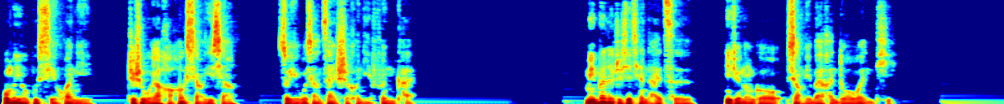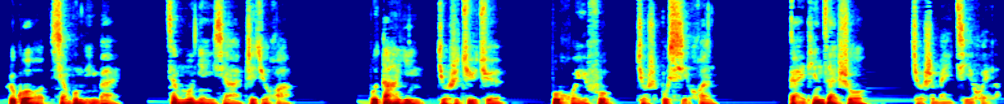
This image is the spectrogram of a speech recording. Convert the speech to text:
我没有不喜欢你，只是我要好好想一想，所以我想暂时和你分开。明白了这些潜台词，你就能够想明白很多问题。如果想不明白，再默念一下这句话：不答应就是拒绝，不回复就是不喜欢，改天再说就是没机会了。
